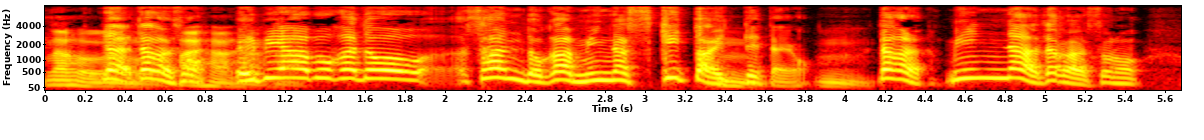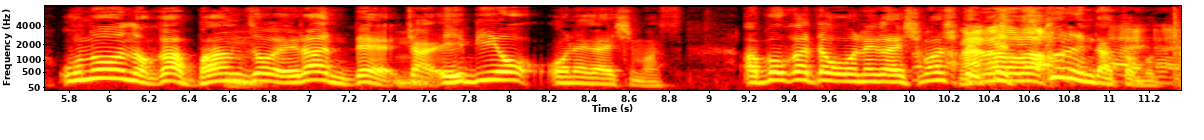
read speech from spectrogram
なるほど。いや、だからその、エビアボカドサンドがみんな好きとは言ってたよ。だからみんな、だからその、おのおのがバンズを選んで、じゃあエビをお願いします。アボカドをお願いしますって言って作るんだと思って。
